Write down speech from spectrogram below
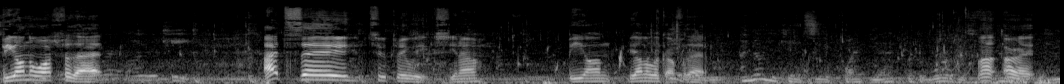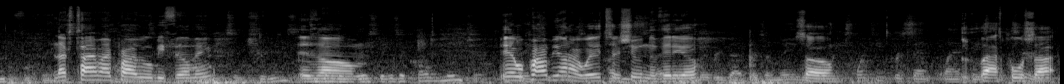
be on the watch for that. I'd say two, three weeks, you know? Be on be on the lookout for that. I know you can't see it quite yet, but the world is well, all right. Next time I probably will be filming is um yeah we'll probably be on our way to shooting the video. So last pool shot.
